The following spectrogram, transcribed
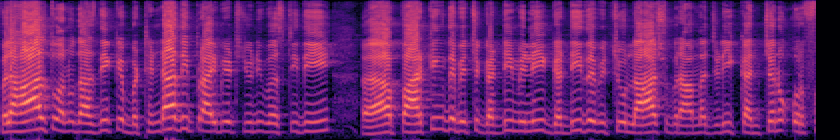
ਫਿਲਹਾਲ ਤੁਹਾਨੂੰ ਦੱਸ ਦਈਏ ਕਿ ਬਠਿੰਡਾ ਦੀ ਪ੍ਰਾਈਵੇਟ ਯੂਨੀਵਰਸਿਟੀ ਦੀ ਪਾਰਕਿੰਗ ਦੇ ਵਿੱਚ ਗੱਡੀ ਮਿਲੀ। ਗੱਡੀ ਦੇ ਵਿੱਚੋਂ ਲਾਸ਼ ਬਰਾਮਦ ਜਿਹੜੀ ਕੰਚਨ ਉਰਫ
